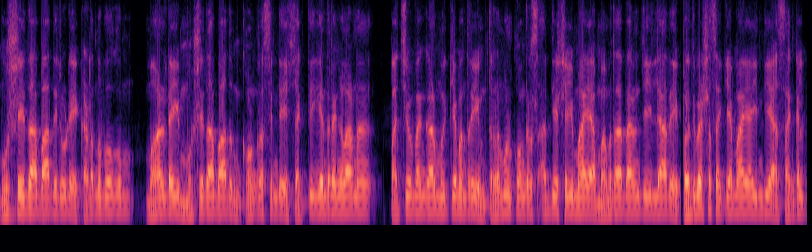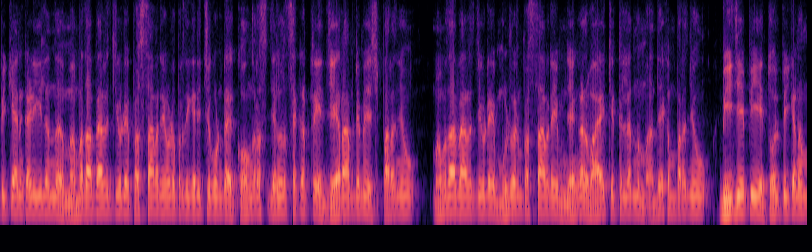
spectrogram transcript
മുർഷിദാബാദിലൂടെ കടന്നുപോകും. മാൾഡയും മുർഷിദാബാദും കോൺഗ്രസിന്റെ ശക്തി കേന്ദ്രങ്ങളാണ്. പശ്ചിമ ബംഗാൾ മുഖ്യമന്ത്രിയും തൃണമൂൽ കോൺഗ്രസ് അധ്യക്ഷയുമായ മമതാ ബാനർജി ഇല്ലാതെ പ്രതിപക്ഷ സഖ്യമായ ഇന്ത്യ സങ്കല്പിക്കാൻ കഴിയില്ലെന്ന് മമതാ ബാനർജിയുടെ പ്രസ്താവനയോട് പ്രതികരിച്ചുകൊണ്ട് കോൺഗ്രസ് ജനറൽ സെക്രട്ടറി ജയറാം രമേശ് പറഞ്ഞു. മമതാ ബാനർജിയുടെ മുഴുവൻ പ്രസ്താവനയും ഞങ്ങൾ വായിച്ചിട്ടില്ലെന്നും അദ്ദേഹം പറഞ്ഞു. ബി ജെ പിയെ തോൽപ്പിക്കണം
